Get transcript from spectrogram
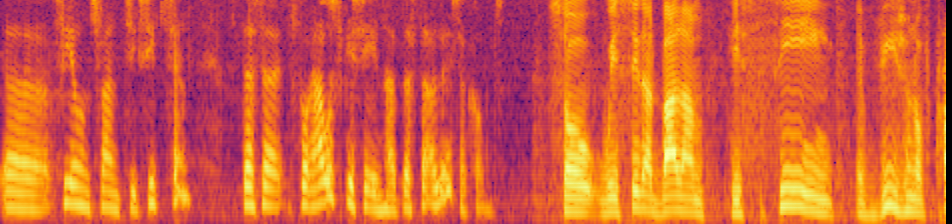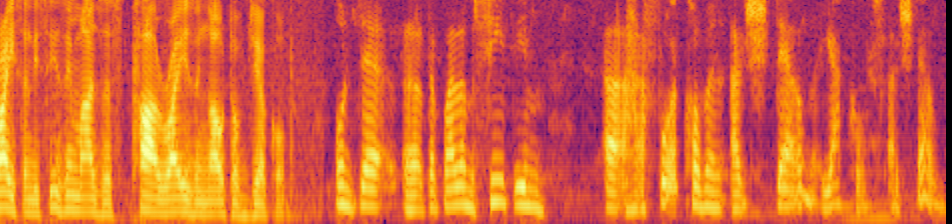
äh, 24, 17, dass er vorausgesehen hat, dass der Erlöser kommt. So we see that Balaam, he's seeing a vision of Christ and he sees him as a star rising out of Jacob. Und der, äh, der Balaam sieht ihm äh, hervorkommen als Stern Jakobs, als Stern.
